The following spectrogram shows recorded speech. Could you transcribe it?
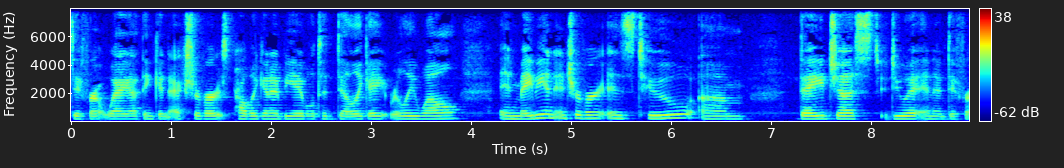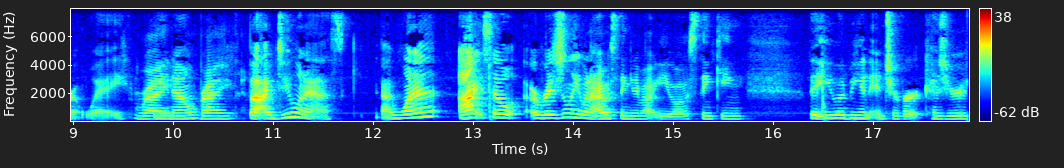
different way i think an extrovert is probably going to be able to delegate really well and maybe an introvert is too um, they just do it in a different way Right. you know Right. but I do want to ask. I want to. I so originally when I was thinking about you, I was thinking that you would be an introvert because you're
